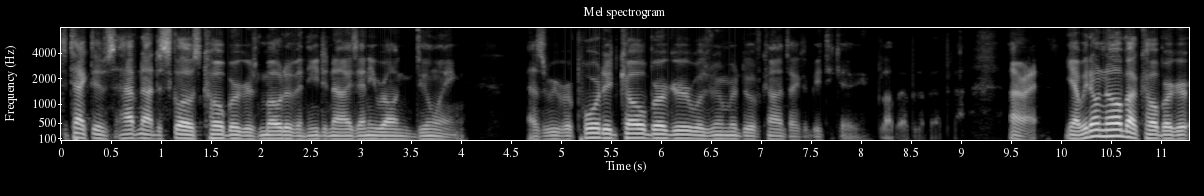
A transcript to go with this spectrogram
detectives have not disclosed Kohberger's motive and he denies any wrongdoing. As we reported, Kohberger was rumored to have contacted BTK. Blah, blah, blah, blah, blah. All right. Yeah, we don't know about Kohberger.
